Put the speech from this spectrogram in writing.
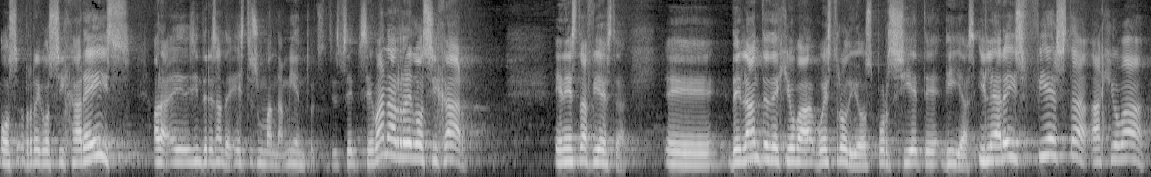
os regocijaréis. Ahora, es interesante, este es un mandamiento. Se, van a regocijar en esta fiesta. Eh, delante de Jehová vuestro Dios por siete días y le haréis fiesta a Jehová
